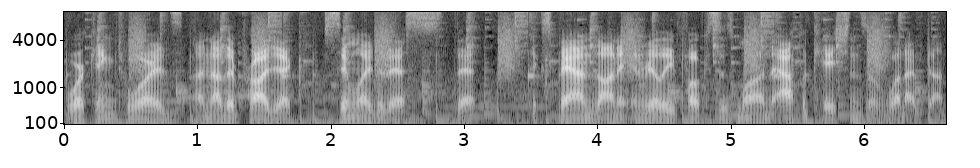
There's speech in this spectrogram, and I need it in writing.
working towards another project similar to this that expands on it and really focuses more on the applications of what I've done.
